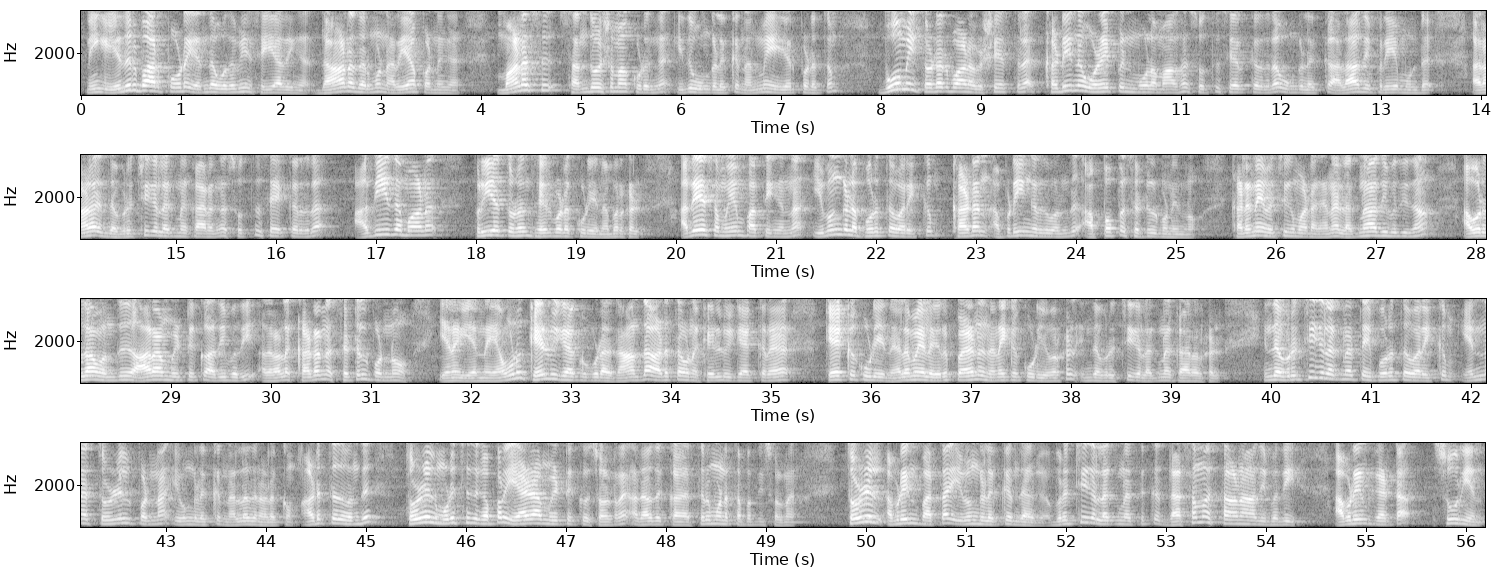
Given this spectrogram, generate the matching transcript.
நீங்கள் எதிர்பார்ப்போடு எந்த உதவியும் செய்யாதீங்க. தான தர்மம் நிறையா பண்ணுங்கள் மனசு சந்தோஷமாக கொடுங்க. இது உங்களுக்கு நன்மையை ஏற்படுத்தும். பூமி தொடர்பான விஷயத்தில் கடின உழைப்பின் மூலமாக சொத்து சேர்க்கிறதுல உங்களுக்கு அலாதி பிரியம் உண்டு. அதனால் இந்த விருச்சிக லக்னக்காரங்க சொத்து சேர்க்கிறதுல அதீதமான பிரியத்துடன் செயல்படக்கூடிய நபர்கள். அதே சமயம் பார்த்திங்கன்னா இவங்களை பொறுத்த வரைக்கும் கடன் அப்படிங்கிறது வந்து அப்பப்போ செட்டில் பண்ணிடணும். கடனே வச்சுக்க மாட்டாங்க. ஏன்னா லக்னாதிபதி தான் அவர் தான் வந்து ஆறாம் வீட்டுக்கு அதிபதி. அதனால் கடனை செட்டில் பண்ணோம் எனக்கு என்னை எவனும் கேள்வி கேட்கக்கூடாது. நான் தான் அடுத்தவனை கேள்வி கேட்குறேன். கேட்கக்கூடிய நிலைமையில் இருப்பேன்னு நினைக்கக்கூடியவர்கள் இந்த விருச்சிக லக்னக்காரர்கள். இந்த விருச்சிக லக்னத்தை பொறுத்த வரைக்கும் என்ன தொழில் பண்ணால் இவங்களுக்கு நல்லது நடக்கும். அடுத்தது வந்து தொழில் முடித்ததுக்கப்புறம் ஏழாம் வீட்டுக்கு சொல்கிறேன் அதாவது க திருமணத்தை பற்றி சொல்கிறேன் தொழில் அப்படின்னு பார்த்தா இவங்களுக்கு இந்த விருச்சிக லக்னத்துக்கு தசமஸ்தானாதிபதி அப்படின்னு கேட்டால் சூரியன்.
